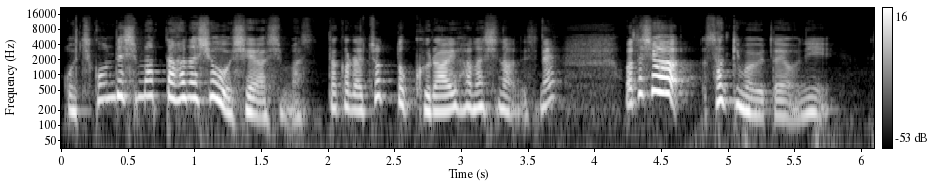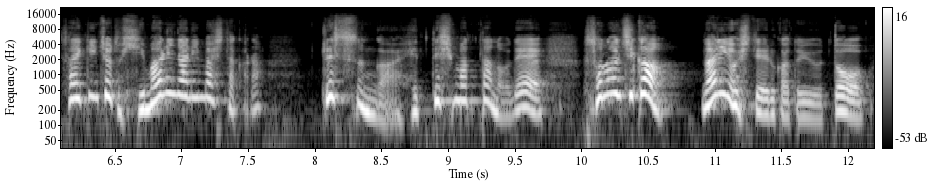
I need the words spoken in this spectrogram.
落ち込んでしまった話をシェアします。だからちょっと暗い話なんですね。私はさっきも言ったように最近ちょっと暇になりましたからレッスンが減ってしまったのでその時間何をしているかというと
